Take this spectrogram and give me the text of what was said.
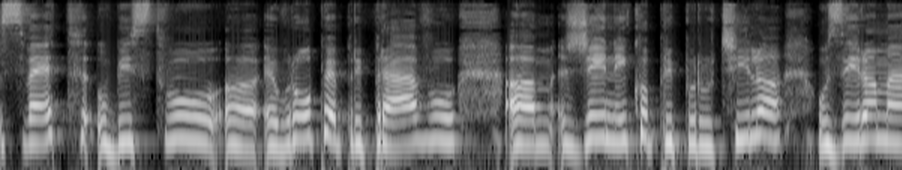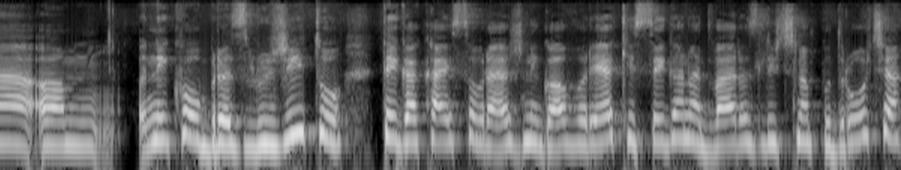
svet v bistvu uh, Evrope pripravil um, že neko priporočilo oziroma um, neko obrazložitev tega, kaj sovražni govor je, ki sega na dva različna področja.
